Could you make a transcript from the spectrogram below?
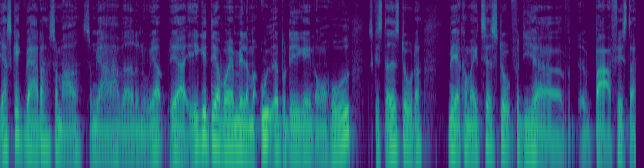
jeg skal ikke være der så meget, som jeg har været der nu. Jeg, jeg er ikke der, hvor jeg melder mig ud af bodegaen overhovedet. Jeg skal stadig stå der, men jeg kommer ikke til at stå for de her øh, barfester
